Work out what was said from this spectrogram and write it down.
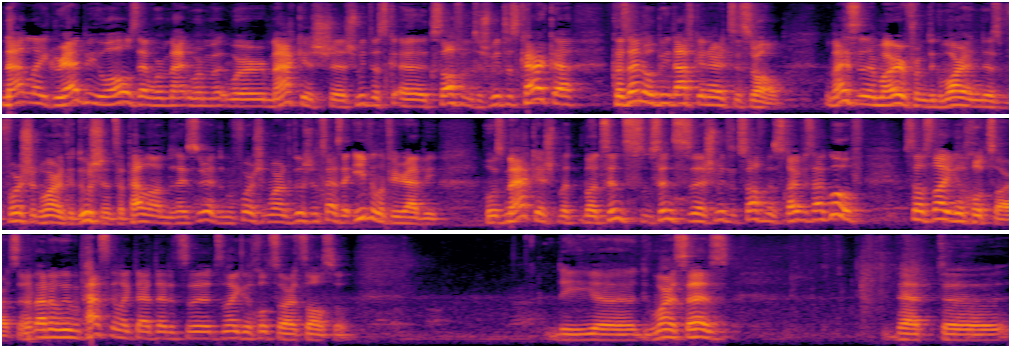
not like Rabbi who holds that we're we're, we're makish uh, Shemitah uh, to Shemitah Karka because then it'll be Dafka in Eretz Yisrael. The nice Gemara from the Gemara in this before Gemara in Kedushin, it's a pella on the before Gemara in Kedushin says that even if you're Rabbi who's makish, but but since since uh, Shemitah Ksafim is Chayvis Aguf, so it's like in Chutzlaret. And if we've been passing like that, that it's uh, it's like in Chutzlaret also. The uh, the Gemara says that. Uh,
